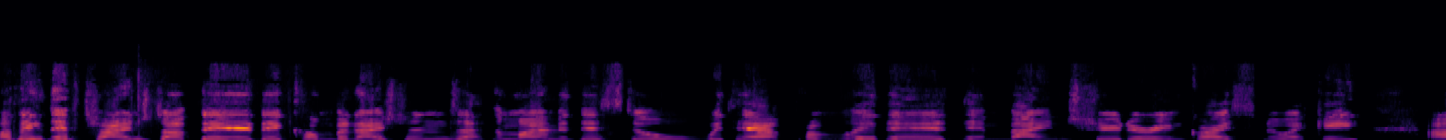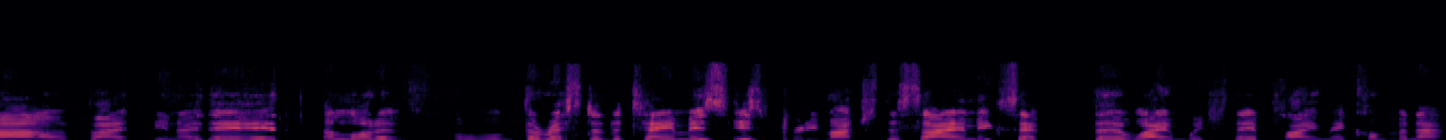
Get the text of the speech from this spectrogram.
I think they've changed up their, their combinations. At the moment, they're still without probably their, their main shooter in Grace Nweke. Uh, but, you know, they're a lot of well, the rest of the team is, is pretty much the same, except the way in which they're playing their combination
